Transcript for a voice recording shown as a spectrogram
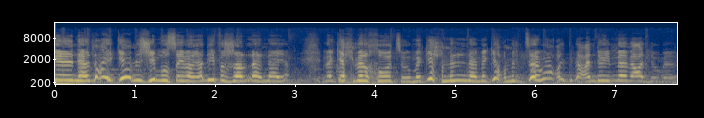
يمكن هاد الحي كيعمل شي مصيبة غادي يفجرنا هنايا. ما كيحمل خوتو ما كيحملنا ما كيحمل حتى واحد. ما عنده يما ما عنده ما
